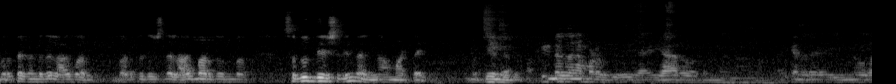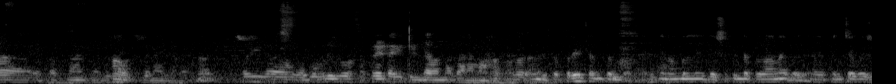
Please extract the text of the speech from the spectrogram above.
ಭರತ ಖಂಡದಲ್ಲಿ ಆಗಬಾರ್ದು. ಭಾರತ ದೇಶದಲ್ಲಿ ಆಗಬಾರ್ದು ಎಂಬ ಸದುದ್ದೇಶದಿಂದ ನಾವು ಮಾಡ್ತಾ ಇದ್ದೀವಿ. ಮತ್ತೇನಿಲ್ಲ. ಪಿಂಡದಾನ ಮಾಡೋದು ಯಾರು ಅದನ್ನ? ಯಾಕಂದ್ರೆ ಇನ್ನೂರ ಎಪ್ಪತ್ನಾಲ್ಕು ಹೌದು. ಜನ ಇದ್ದಾರೆ. ಸೊ ಈಗ ಒಬ್ಬೊಬ್ಬರಿಗೂ ಸಪ್ರೇಟ್ ಆಗಿ ಪಿಂಡವನ್ನು ದಾನ ಮಾಡೋದು ಅಂದರೆ ಸಪರೇಟ್ ಅಂತಂದ್ರೆ ಅದಕ್ಕೆ ನಮ್ಮಲ್ಲಿ ದಶಪಿಂಡ ಪ್ರಧಾನ ಪಂಚಕೋಶ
